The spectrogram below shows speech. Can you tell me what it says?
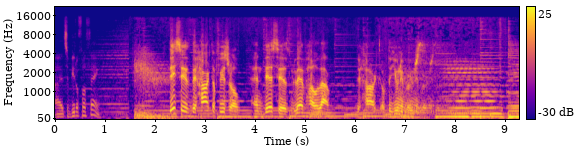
Uh, it's a beautiful thing. This is the heart of Israel, and this is Lev Haolam, the heart of the universe. The universe.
